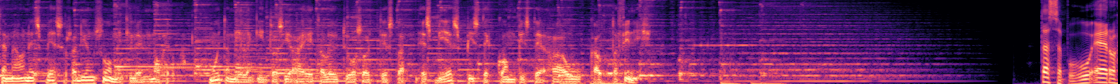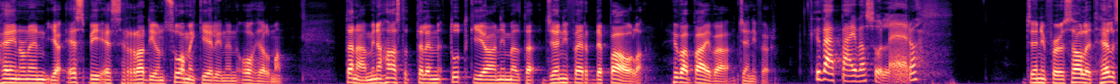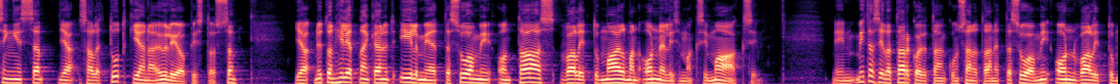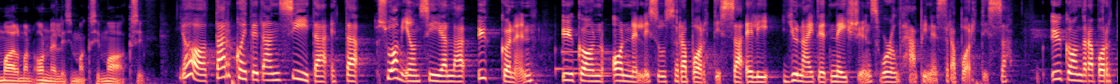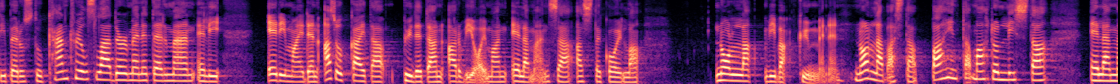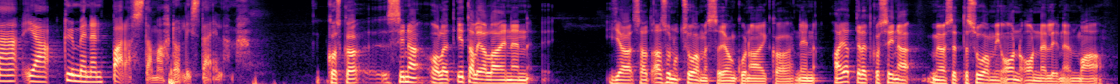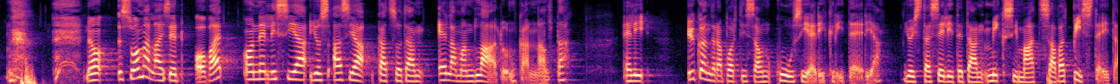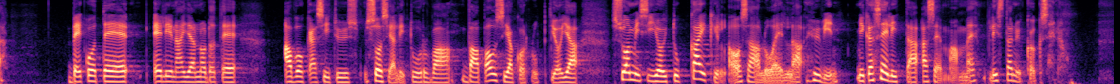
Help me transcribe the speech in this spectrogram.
Tämä on SBS-radion suomenkielinen ohjelma. Muita mielenkiintoisia aiheita löytyy osoitteesta sbs.com.au kautta finnish. Tässä puhuu Eero Heinonen ja SBS-radion suomenkielinen ohjelma. Tänään minä haastattelen tutkijaa nimeltä Jennifer de Paula. Hyvää päivää, Jennifer. Hyvää päivää sulle, Eero. Jennifer, sä olet Helsingissä ja sä olet tutkijana yliopistossa. Ja nyt on hiljattain käynyt ilmi, että Suomi on taas valittu maailman onnellisimmaksi maaksi. Niin mitä sillä tarkoitetaan, kun sanotaan, että Suomi on valittu maailman onnellisimmaksi maaksi? Joo, tarkoitetaan siitä, että Suomi on siellä ykkönen YK on onnellisuusraportissa, eli United Nations World Happiness-raportissa. YK-raportti perustuu Cantrill's Ladder-menetelmään, eli eri maiden asukkaita pyydetään arvioimaan elämänsä astekoilla 0-10. Nolla vastaa pahinta mahdollista elämää ja 10 parasta mahdollista elämää. Koska sinä olet italialainen ja sä oot asunut Suomessa jonkun aikaa, niin ajatteletko sinä myös, että Suomi on onnellinen maa? No, suomalaiset ovat onnellisia, jos asia katsotaan elämänlaadun kannalta. Eli YKn raportissa on kuusi eri kriteeriä, joista selitetään, miksi maat saavat pisteitä. BKT, elinajan odote, avokäsitys, sosiaaliturva, vapaus ja korruptio. Ja Suomi sijoittuu kaikilla osa-alueilla hyvin, mikä selittää asemamme listan ykköksenä.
